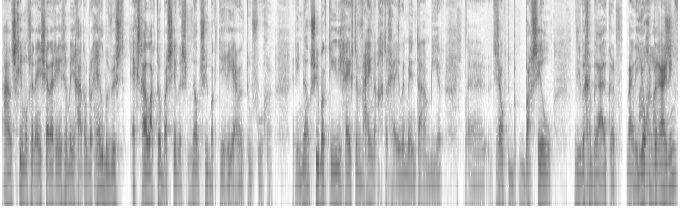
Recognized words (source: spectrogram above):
aan schimmels en eencelligen in zit. Maar je gaat ook nog heel bewust extra lactobacillus, melkzuurbacteriën aan toevoegen. En die melkzuurbacterie die geeft de wijnachtige elementen aan bier. Het is ook de bacil die we gebruiken bij de yoghurtbereiding.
